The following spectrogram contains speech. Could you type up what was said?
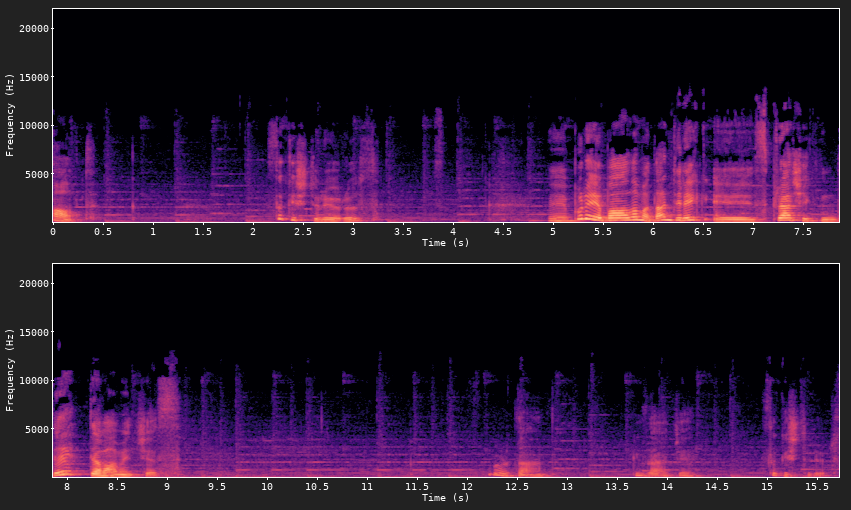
Alt. Sıkıştırıyoruz. Ee, buraya bağlamadan direkt e, spiral şeklinde devam edeceğiz. Buradan güzelce sıkıştırıyoruz.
